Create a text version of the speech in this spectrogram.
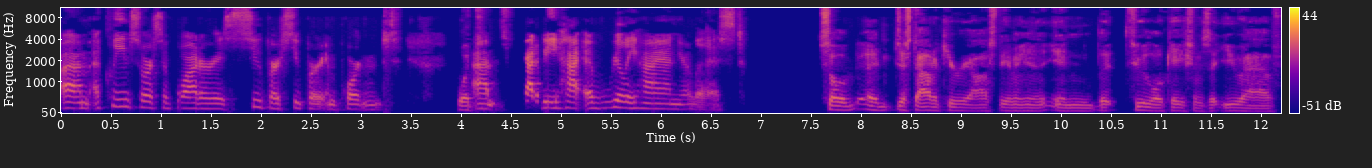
um, a clean source of water is super super important. What's um, got to be high, uh, really high on your list. So, uh, just out of curiosity, I mean, in the two locations that you have,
